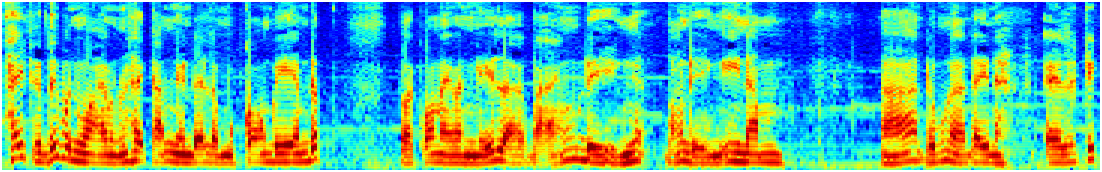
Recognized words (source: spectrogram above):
thấy trực tiếp bên ngoài mình có thể cảm nhận đây là một con BMW và con này mình nghĩ là bản điện bản điện i5 đó, đúng là đây nè, electric,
